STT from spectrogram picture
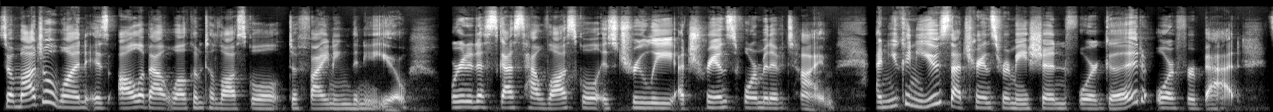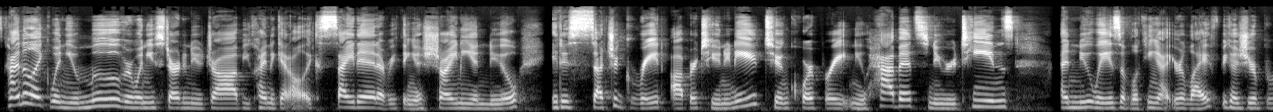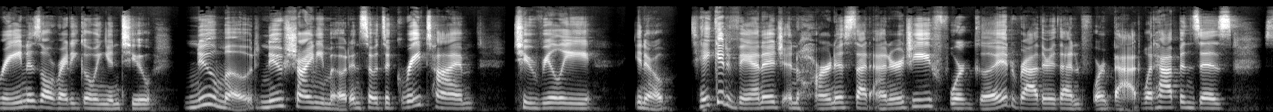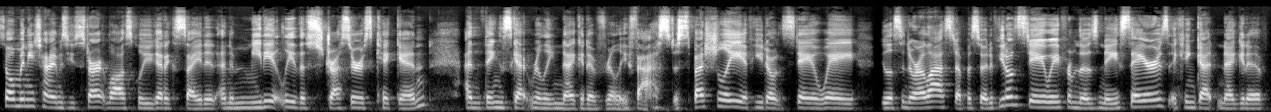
so, Module one is all about Welcome to Law School, defining the new you. We're going to discuss how law school is truly a transformative time. And you can use that transformation for good or for bad. It's kind of like when you move or when you start a new job, you kind of get all excited, everything is shiny and new. It is such a great opportunity to incorporate new habits, new routines, and new ways of looking at your life because your brain is already going into new mode, new shiny mode. And so it's a great time to really, you know, take advantage and harness that energy for good rather than for bad. What happens is so many times you start law school, you get excited, and immediately the stressors kick in and things get really negative really fast, especially if you don't stay away. If you listen to our last episode, if you don't stay away from those naysayers, it can get negative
